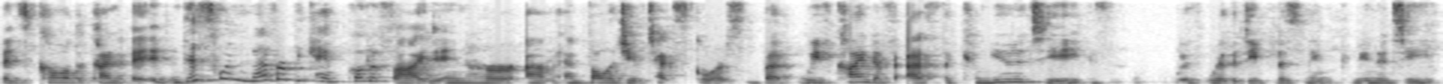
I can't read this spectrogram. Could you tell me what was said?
It's called kind of, it, this one never became codified in her um, anthology of text scores, but we've kind of, as the community, we're the deep listening community,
